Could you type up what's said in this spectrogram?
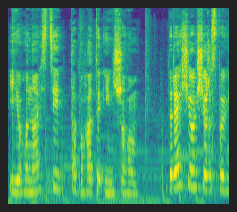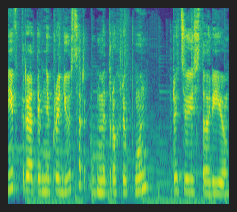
і його Насті та багато іншого. До речі, що розповів креативний продюсер Дмитро Хрипун про цю історію.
